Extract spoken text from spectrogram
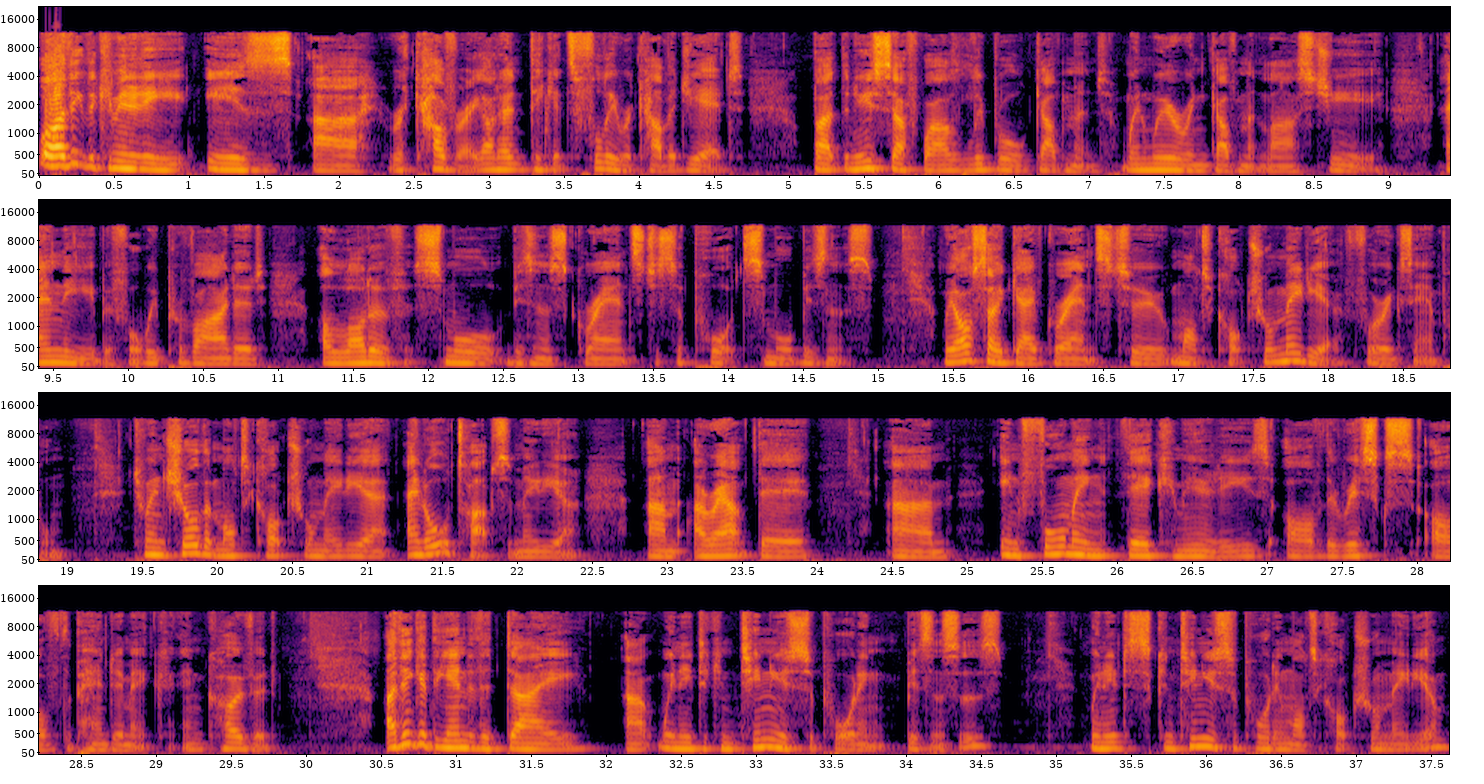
Well, I think the community is uh, recovering. I don't think it's fully recovered yet. But the New South Wales Liberal government, when we were in government last year and the year before, we provided a lot of small business grants to support small business. We also gave grants to multicultural media, for example, to ensure that multicultural media and all types of media um, are out there um, informing their communities of the risks of the pandemic and COVID. I think at the end of the day, uh, we need to continue supporting businesses. We need to continue supporting multicultural media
